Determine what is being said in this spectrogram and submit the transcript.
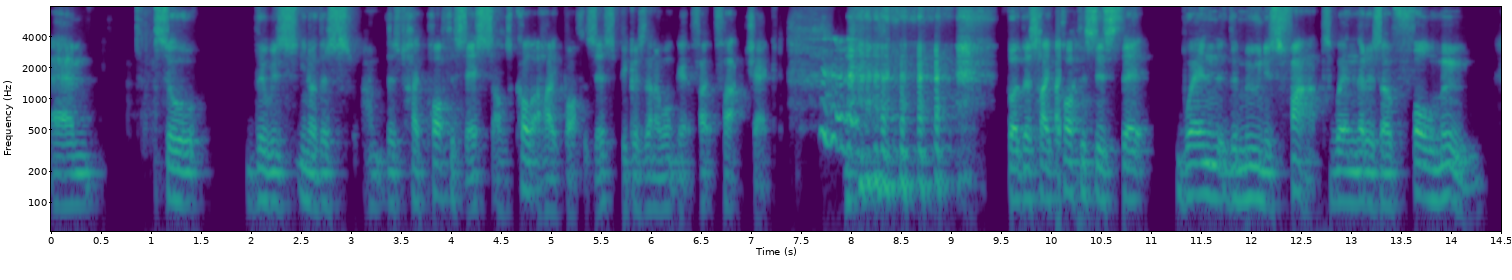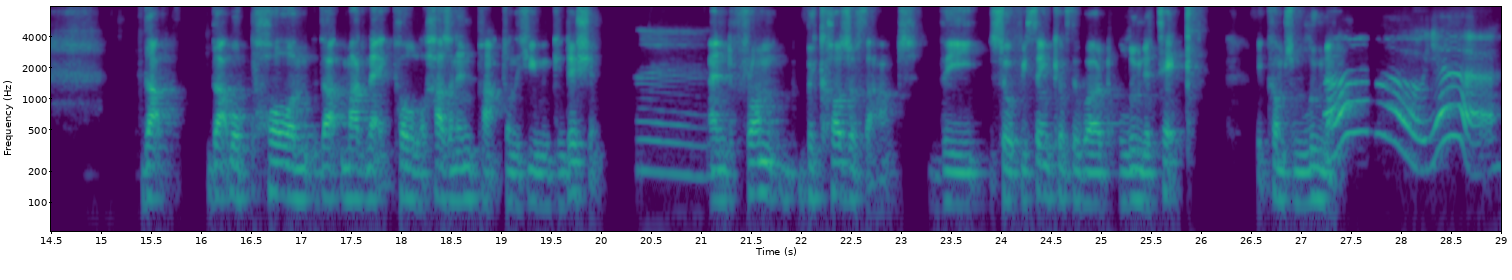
Um, so there was, you know, there's um, there's hypothesis. I'll call it a hypothesis because then I won't get fact, fact checked. but there's hypothesis that when the moon is fat, when there is a full moon, that that will pull on that magnetic pole has an impact on the human condition. Mm. And from because of that, the so if we think of the word lunatic, it comes from luna. Oh, yeah.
